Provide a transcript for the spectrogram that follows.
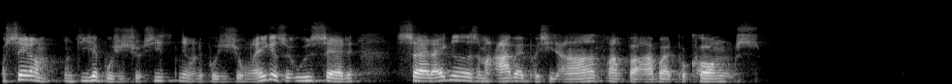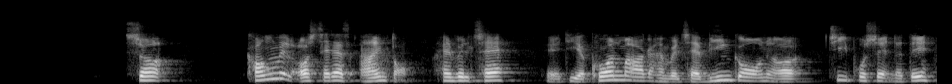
Og selvom de her position, sidstnævnte positioner ikke er så udsatte, så er der ikke noget som at arbejde på sit eget, frem for at arbejde på kongens. Så kongen vil også tage deres ejendom. Han vil tage øh, de her kornmarker, han vil tage vingårdene og 10% af det.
